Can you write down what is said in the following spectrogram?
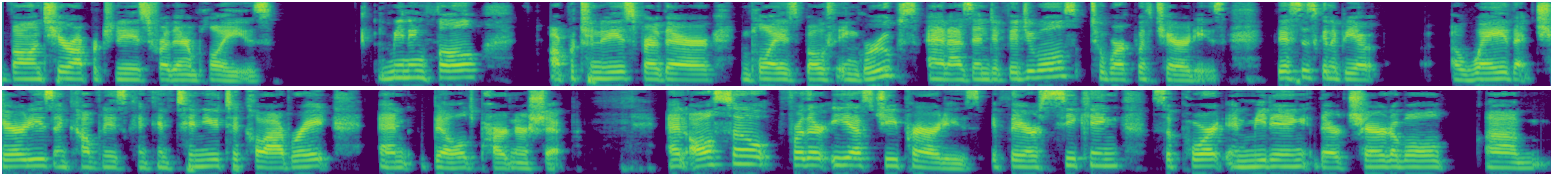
volunteer opportunities for their employees, meaningful opportunities for their employees, both in groups and as individuals to work with charities. This is going to be a, a way that charities and companies can continue to collaborate and build partnership. And also for their ESG priorities, if they are seeking support in meeting their charitable um,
